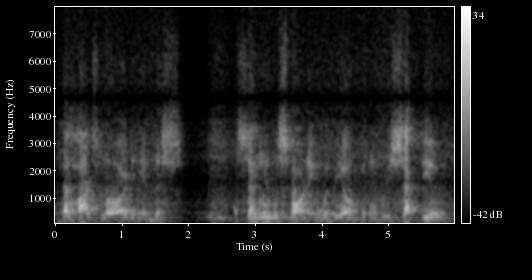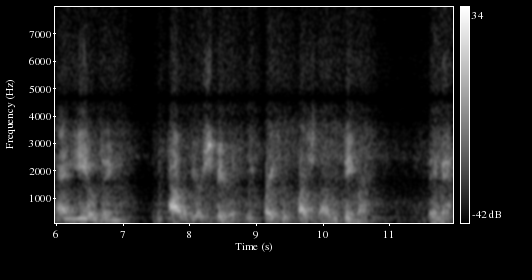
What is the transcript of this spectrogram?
and that hearts, Lord, in this assembly this morning would be open and receptive and yielding to the power of your Spirit. We pray through Christ our Redeemer. Amen.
